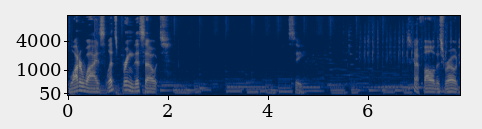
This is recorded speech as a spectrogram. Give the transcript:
Water-wise, let's bring this out. Let's see. Just kind of follow this road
